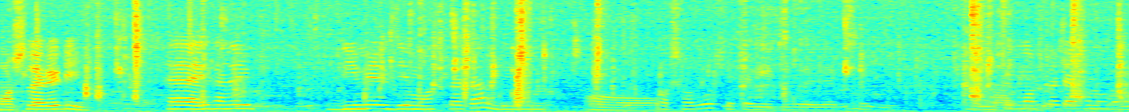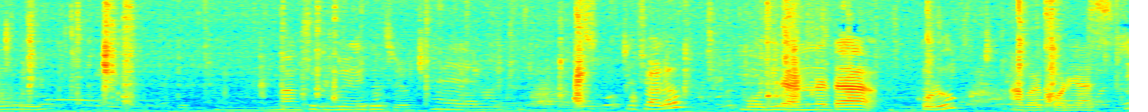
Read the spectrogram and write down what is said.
মশলা রেডি হ্যাঁ এখানে ডিমের যে মশলাটা ডিম ও। কষাবো সেটা রেডি হয়ে গেছে। মশলাটা এখনও হয়নি। মাংস ধুয়ে রেখেছো? হ্যাঁ তো চলো বৌদি রান্নাটা করুক আবার পরে আসছি।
